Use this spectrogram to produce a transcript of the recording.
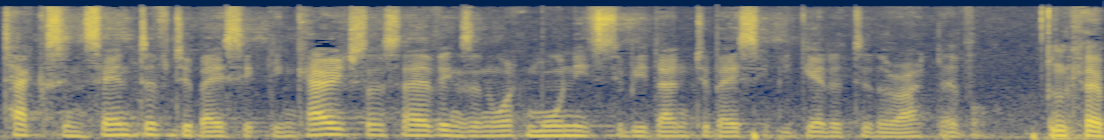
tax incentive to basically encourage those savings, and what more needs to be done to basically get it to the right level? Okay.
